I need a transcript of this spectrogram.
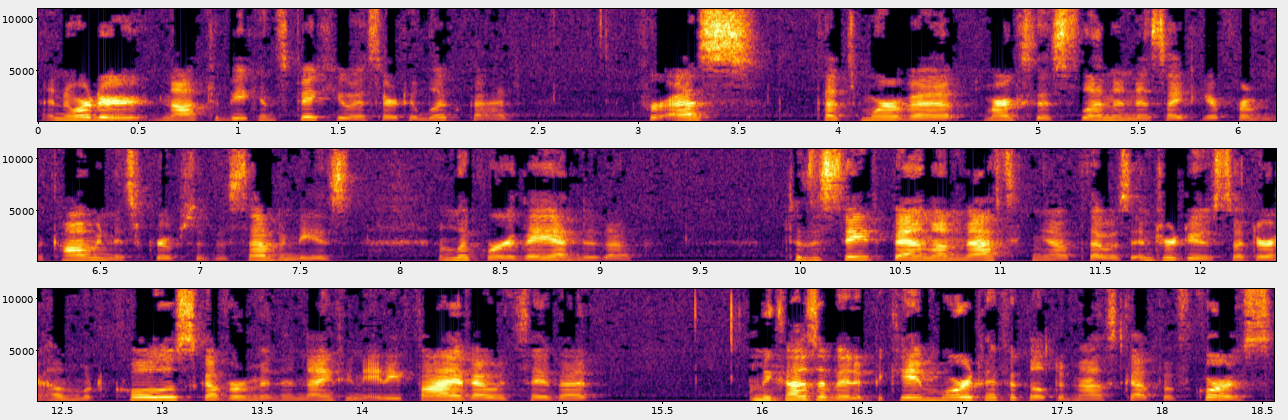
in order not to be conspicuous or to look bad. For us, that's more of a Marxist Leninist idea from the communist groups of the 70s, and look where they ended up. To the state ban on masking up that was introduced under Helmut Kohl's government in 1985, I would say that because of it, it became more difficult to mask up, of course.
